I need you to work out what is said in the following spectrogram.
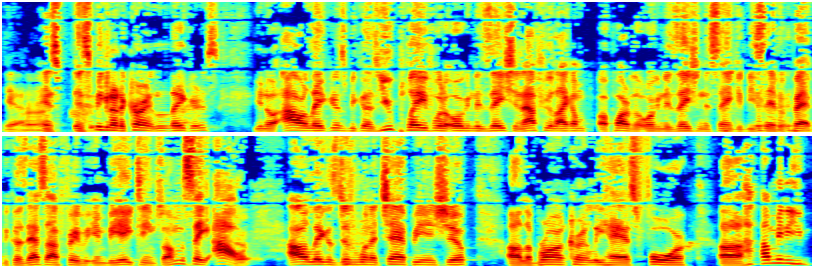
Yeah. And, and speaking of the current Lakers, you know, our Lakers, because you play for the organization, and I feel like I'm a part of the organization the same could be said for Pat, because that's our favorite NBA team. So I'm going to say our. Our Lakers just won a championship. Uh, LeBron currently has four. Uh, how many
